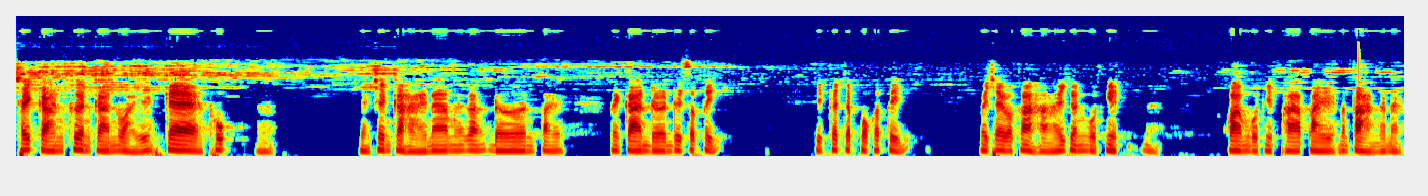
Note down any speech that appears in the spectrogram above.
ใช้การเคลื่อนการไหวแก้ทุกข์อย่างเช่นกระหายน้ำก็เดินไปเป็นการเดินด้วยสติ จิตก็จะปกติ ไม่ใช่ว่ากระหายจนหงุดหงิดความหงุดหงิดพาไปมันต่างกันนะ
